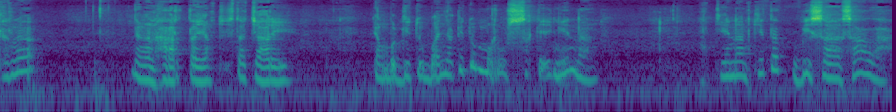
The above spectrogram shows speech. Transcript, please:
Karena dengan harta yang kita cari yang begitu banyak itu merusak keinginan. Keinginan kita bisa salah.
